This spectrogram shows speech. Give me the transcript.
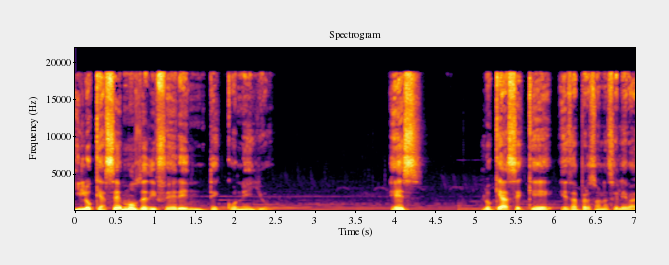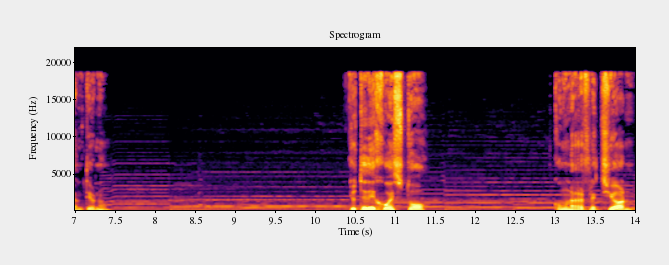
Y lo que hacemos de diferente con ello es lo que hace que esa persona se levante o no. Yo te dejo esto con una reflexión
